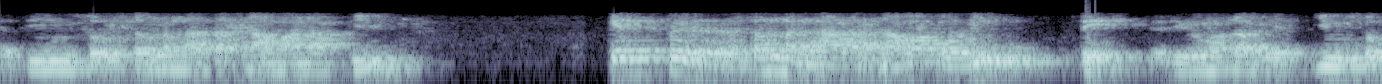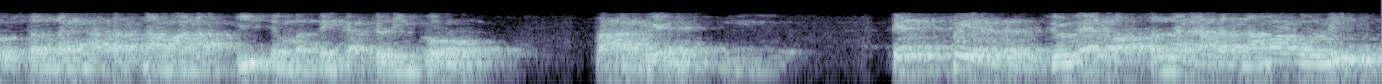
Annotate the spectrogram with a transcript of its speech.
Jadi Yusuf seneng atas nama Nabi. Ketper seneng atas nama politik. Jadi mana ya? Yusuf seneng atas nama Nabi, sementing gak selingkuh. Paham ya? Ketper, Julia kok seneng atas nama politik.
